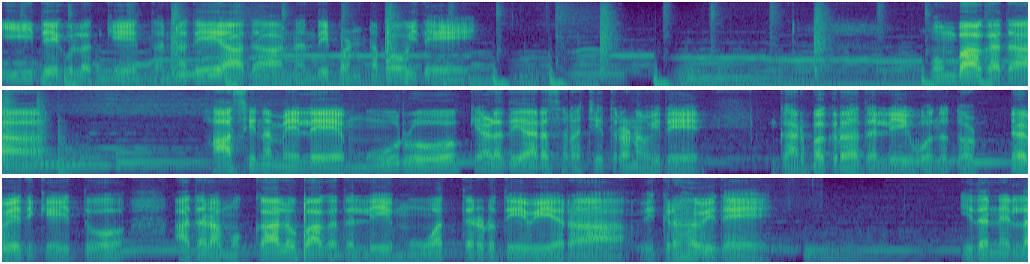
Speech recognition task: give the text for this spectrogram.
ಈ ದೇಗುಲಕ್ಕೆ ತನ್ನದೇ ಆದ ನಂದಿ ಇದೆ. ಮುಂಭಾಗದ ಹಾಸಿನ ಮೇಲೆ ಮೂರು ಕೆಳದಿ ಅರಸರ ಚಿತ್ರಣವಿದೆ. ಗರ್ಭಗೃಹದಲ್ಲಿ ಒಂದು ದೊಡ್ಡ ವೇದಿಕೆ ಇದ್ದು, ಅದರ ಮುಕ್ಕಾಲು ಭಾಗದಲ್ಲಿ ಮೂವತ್ತೆರಡು ದೇವಿಯರ ವಿಗ್ರಹವಿದೆ. ಇದನ್ನೆಲ್ಲ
